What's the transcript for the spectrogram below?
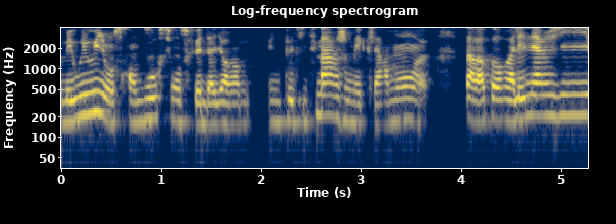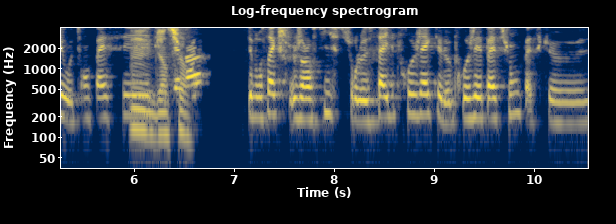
mais oui, oui, on se rembourse et on se fait d'ailleurs une petite marge, mais clairement, par rapport à l'énergie, au temps passé, mmh, bien sûr c'est pour ça que j'insiste sur le side project et le projet passion parce que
